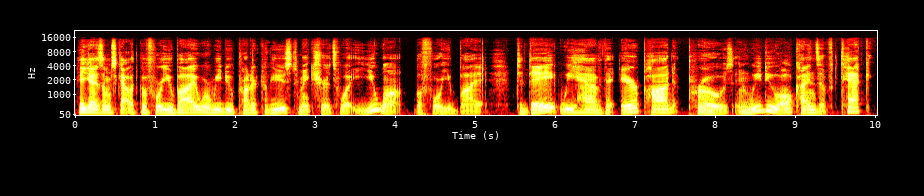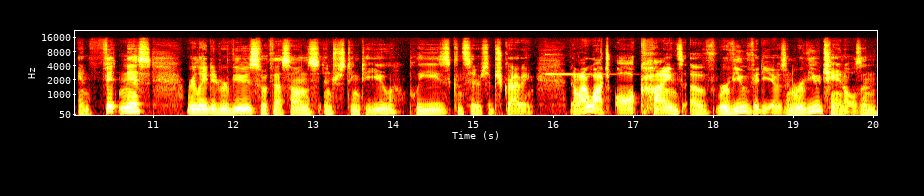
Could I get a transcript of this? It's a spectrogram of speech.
Hey guys, I'm Scott with Before You Buy, where we do product reviews to make sure it's what you want before you buy it. Today we have the AirPod Pros, and we do all kinds of tech and fitness related reviews. So if that sounds interesting to you, please consider subscribing. Now, I watch all kinds of review videos and review channels, and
